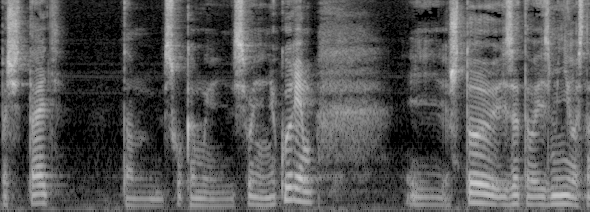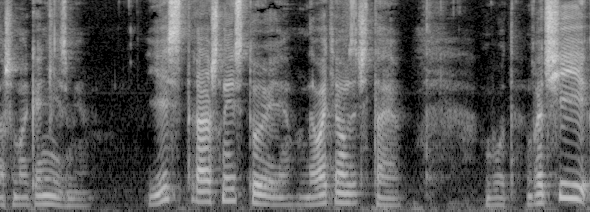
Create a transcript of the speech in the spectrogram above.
посчитать, там, сколько мы сегодня не курим, и что из этого изменилось в нашем организме. Есть страшные истории. Давайте я вам зачитаю. Вот. Врачи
